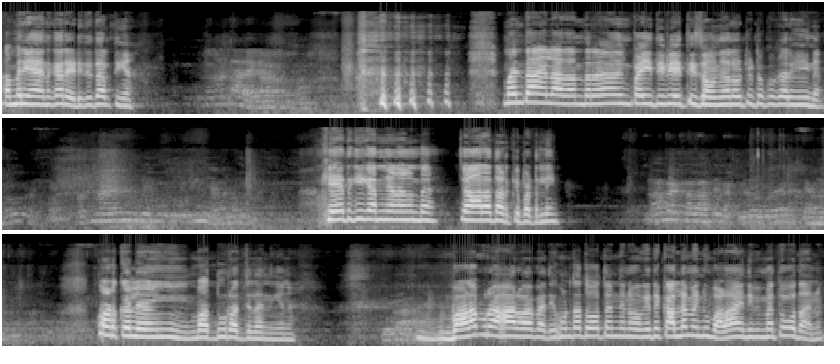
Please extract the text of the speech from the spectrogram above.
ਆ ਮੇਰੀ ਐਨਕਾਂ ਰੇੜੀ ਤੇ ਧਰਤੀਆਂ। ਮੈਨੂੰ ਤਾਂ ਐ ਲਾ ਅੰਦਰ ਪਈ ਤੀ ਵੀ ਇੱਥੇ ਸੌਂ ਜਾ, ਰੋਟੀ ਟੁੱਕ ਕਰੀ ਨਾ। ਖੇਤ ਕੀ ਕਰਨ ਜਾਣਾ ਹੁੰਦਾ? ਚਾਰ ਆ ਤੜਕੇ ਪੱਟ ਲਈ। ਤੜਕੇ ਲੈ ਆਈ ਵਾਧੂ ਰੱਜ ਲੈਂਦੀਆਂ ਨੇ। ਬਾਲਾ ਬੁਰਾ ਹਾਲ ਹੋਇਆ ਪੈਦੀ ਹੁਣ ਤਾਂ ਦੋ ਤਿੰਨ ਦਿਨ ਹੋ ਗਏ ਤੇ ਕੱਲ ਮੈਨੂੰ ਬਾਲਾ ਆਂਦੀ ਵੀ ਮੈਂ ਧੋਦਾ ਇਹਨੂੰ।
